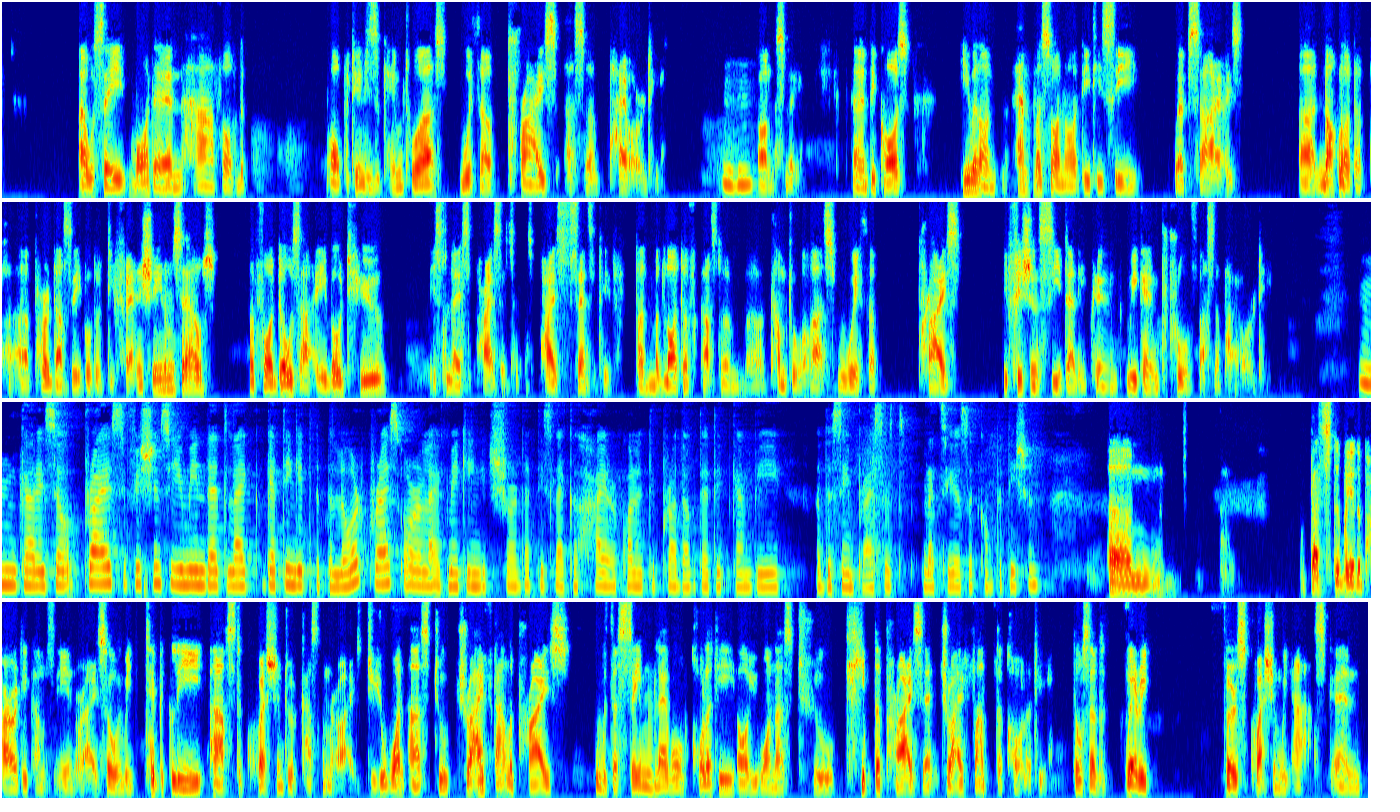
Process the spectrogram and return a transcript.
I would say more than half of the opportunities came to us with a price as a priority, mm-hmm. honestly. And because even on Amazon or DTC websites, uh, not a lot of uh, products able to differentiate themselves. But for those are able to, it's less price price sensitive. But a lot of customers uh, come to us with a price efficiency that can, we can improve as a priority. Mm, got it. So price efficiency, you mean that like getting it at a lower price or like making it sure that it's like a higher quality product that it can be at the same price as let's say as a competition? Um, that's the way the priority comes in, right? So we typically ask the question to the customer, right? Do you want us to drive down the price with the same level of quality, or you want us to keep the price and drive up the quality? Those are the very first question we ask. And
